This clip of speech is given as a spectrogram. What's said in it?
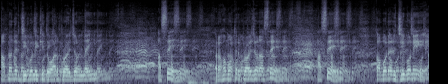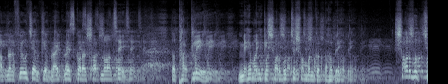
আপনাদের জীবনে কি দোয়ার প্রয়োজন নাই? আছে। রহমতের প্রয়োজন আছে। আছে। কবরের জীবনে আপনার ফিউচারকে ব্রাইটনেস করার স্বপ্ন আছে। তো থাকলে মেহমানকে সর্বোচ্চ সম্মান করতে হবে। সর্বোচ্চ।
